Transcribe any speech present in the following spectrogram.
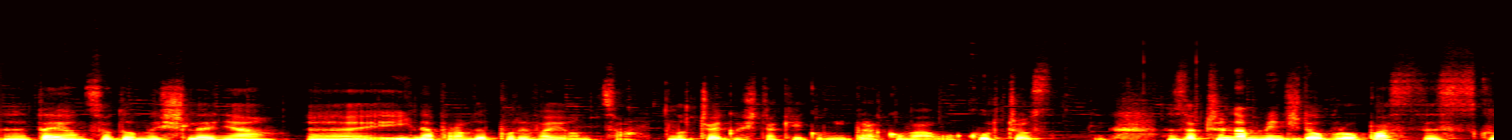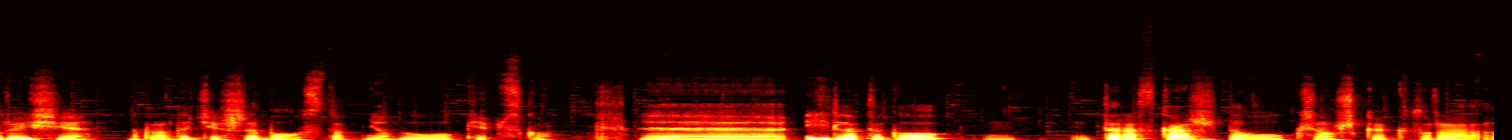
e, dająca do myślenia e, i naprawdę porywająca. No czegoś takiego mi brakowało. Kurczę, zaczynam mieć dobrą pastę, z której się naprawdę cieszę, bo ostatnio było kiepsko. E, I dlatego teraz każdą książkę, która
